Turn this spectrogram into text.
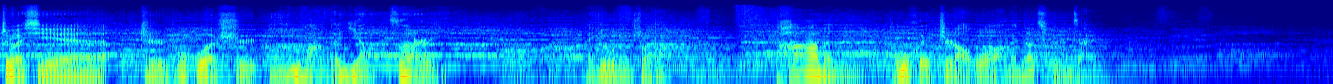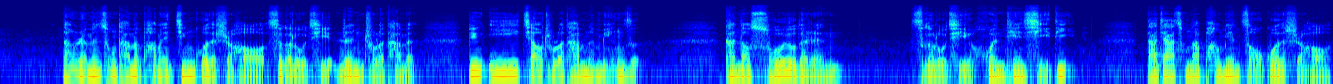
这些只不过是以往的影子而已。那幽灵说道：“他们不会知道我们的存在。”当人们从他们旁边经过的时候，斯克鲁奇认出了他们，并一一叫出了他们的名字。看到所有的人，斯克鲁奇欢天喜地。大家从他旁边走过的时候，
